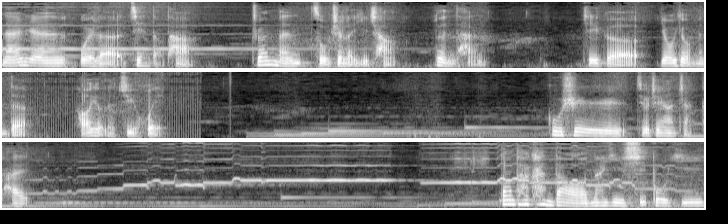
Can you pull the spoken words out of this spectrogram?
男人为了见到她。专门组织了一场论坛，这个友友们的好友的聚会，故事就这样展开。当他看到那一袭布衣、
